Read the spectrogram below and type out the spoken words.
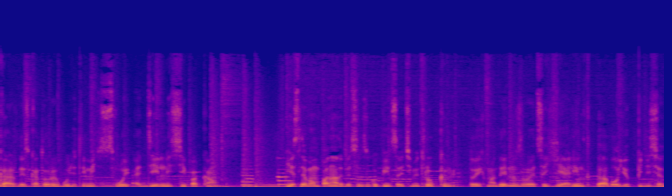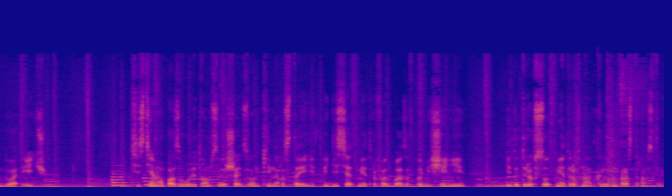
каждая из которых будет иметь свой отдельный SIP-аккаунт. Если вам понадобится закупиться этими трубками, то их модель называется E-Link W52H. Система позволит вам совершать звонки на расстоянии в 50 метров от базы в помещении и до 300 метров на открытом пространстве.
